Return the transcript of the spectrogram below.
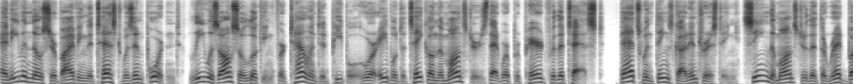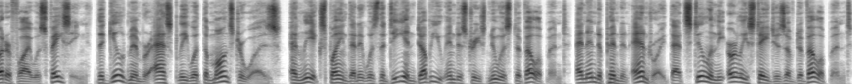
And even though surviving the test was important, Lee was also looking for talented people who are able to take on the monsters that were prepared for the test. That's when things got interesting. Seeing the monster that the red butterfly was facing, the guild member asked Lee what the monster was, and Lee explained that it was the D&W Industries' newest development, an independent android that's still in the early stages of development.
